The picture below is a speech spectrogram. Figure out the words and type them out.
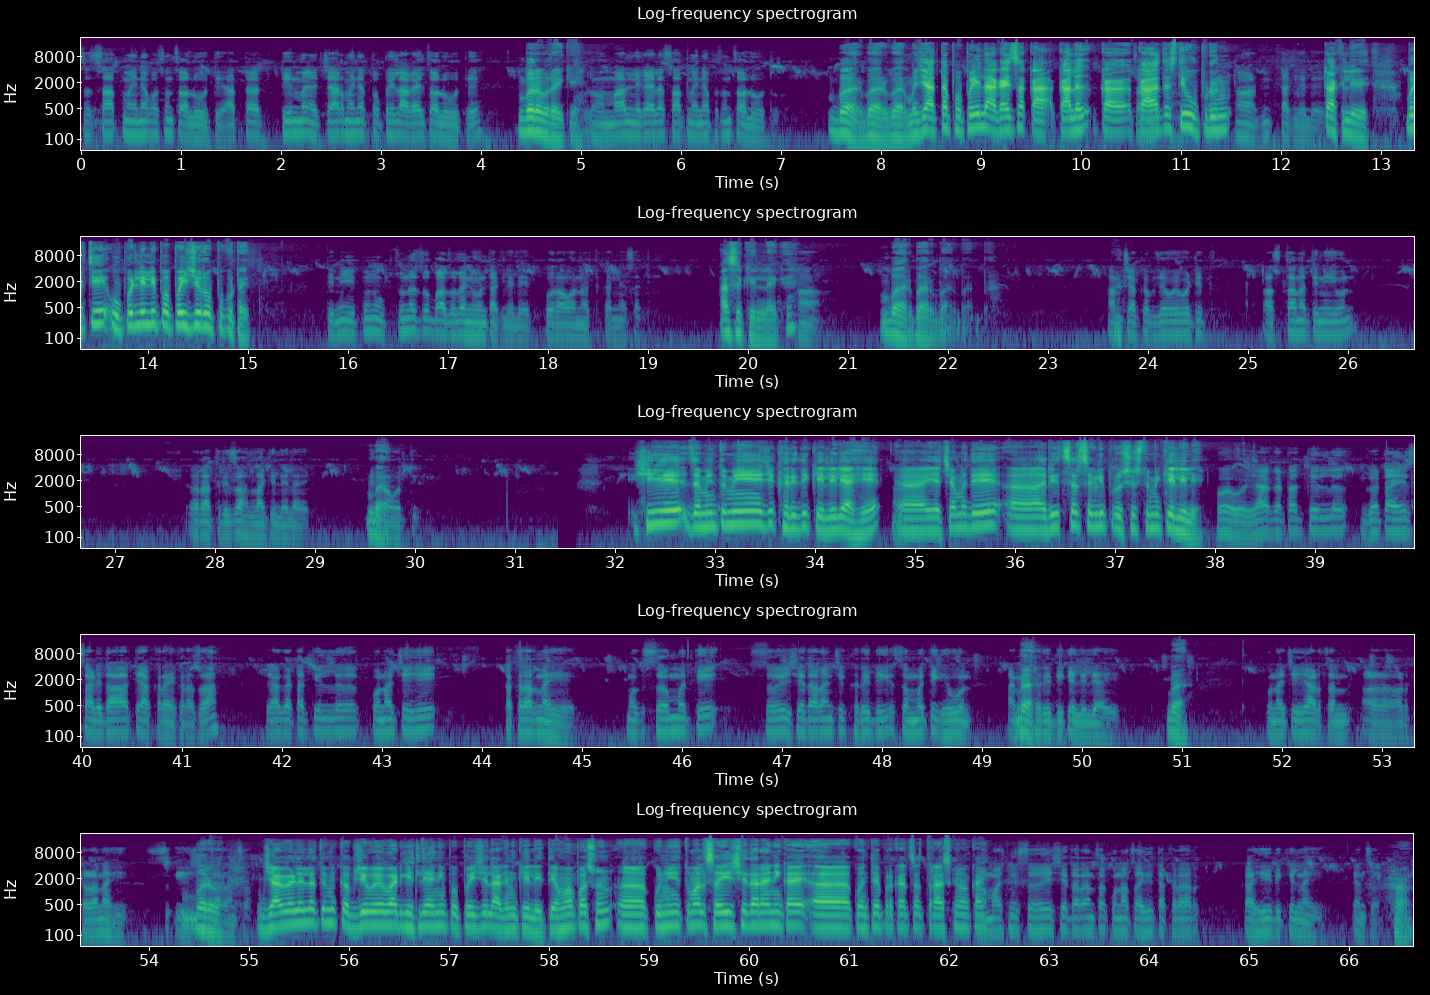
सात महिन्यापासून चालू होते. आता तीन चार महिन्यात पपई लागायला चालू होते. बरोबर आहे की. माल निघायला सात महिन्यापासून चालू होतो. बर बर बर. म्हणजे आता पपई लागायचा का काल का- काळातच ते उपडून हां टाकलेले आहे टाकलेले आहेत. बरं ती उपडलेली पपईची रोपं कुठं आहेत? तिने इथून उपसूनच बाजूला नेऊन टाकलेले आहेत पुरावा नष्ट करण्यासाठी. असं केलेलं आहे काय? हां. बर बर बर बर बर. आमच्या कब्जा वहिवटीत असताना तिने येऊन रात्रीचा हल्ला केलेला आहे बर. पिकावरती. ही जमीन तुम्ही जी खरेदी केलेली आहे अ, याच्यामध्ये अ, रीतसर सगळी प्रोसेस तुम्ही केलेली आहे. होय होय. या गटातील गट आहे साडेदहा ते अकरा एकराचा. या गटातील कोणाचीही तक्रार नाही आहे मग सहमती सहहिशेदारांची खरेदी संमती घेऊन आम्ही बर. खरेदी केलेली आहे. बर. कुणाचीही अडचण अ- अडथळा नाही. बरोबर. ज्या वेळेला तुम्ही कब्जे वहिवाट घेतली आणि पपईची लागण केली तेव्हापासून कुणी तुम्हाला सहिशेदारांनी काय कोणत्या प्रकारचा त्रास किंवा काय? आमासनी सहहिशेदारांचा कुणाचाही तक्रार काही देखील नाही त्यांचा. हां.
